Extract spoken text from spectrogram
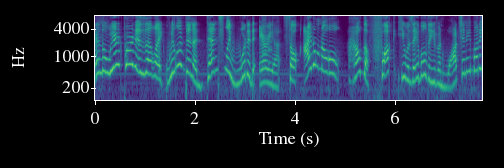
And the weird part is that, like, we lived in a densely wooded area, so I don't know how the fuck he was able to even watch anybody.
